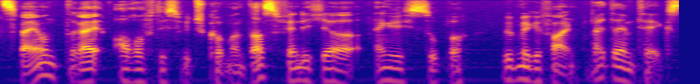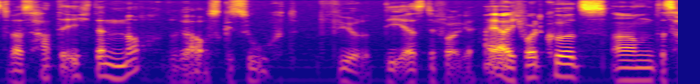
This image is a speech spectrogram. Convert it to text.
2 und 3 auch auf die Switch kommen. Das fände ich ja eigentlich super. Würde mir gefallen. Weiter im Text. Was hatte ich denn noch rausgesucht für die erste Folge? Ah ja, ich wollte kurz, ähm, das,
